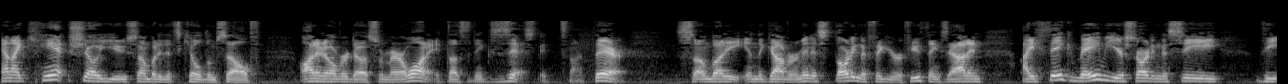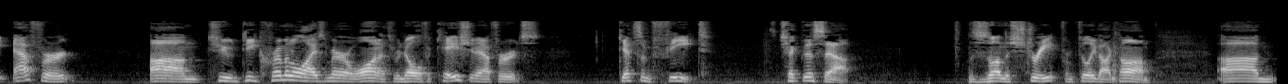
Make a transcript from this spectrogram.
and I can't show you somebody that's killed themselves on an overdose from marijuana. It doesn't exist. It's not there. Somebody in the government is starting to figure a few things out, and I think maybe you're starting to see the effort um, to decriminalize marijuana through nullification efforts get some feet. Check this out. This is on the street from Philly.com. Um,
